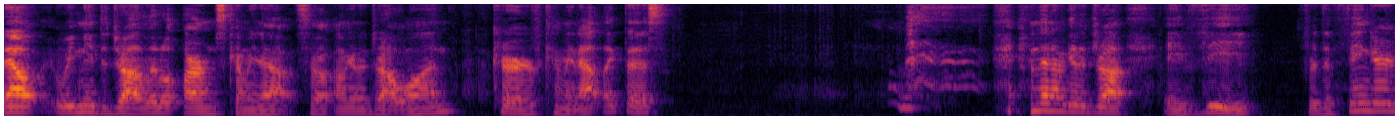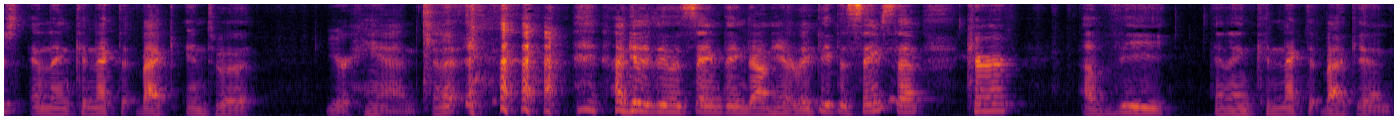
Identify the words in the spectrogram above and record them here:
Now we need to draw little arms coming out. So I'm gonna draw one curve coming out like this. and then I'm gonna draw a V for the fingers and then connect it back into a your hand. And it, I'm gonna do the same thing down here. Repeat the same step, curve, a V, and then connect it back in.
